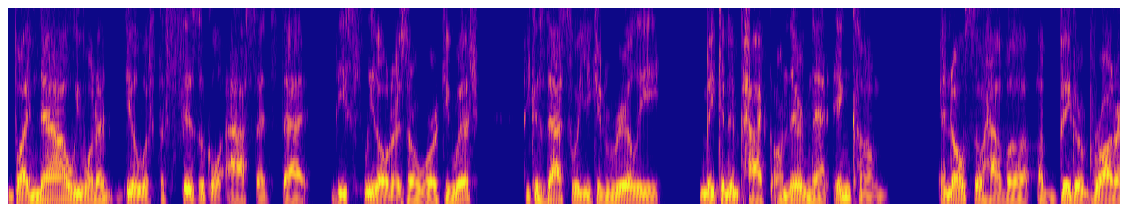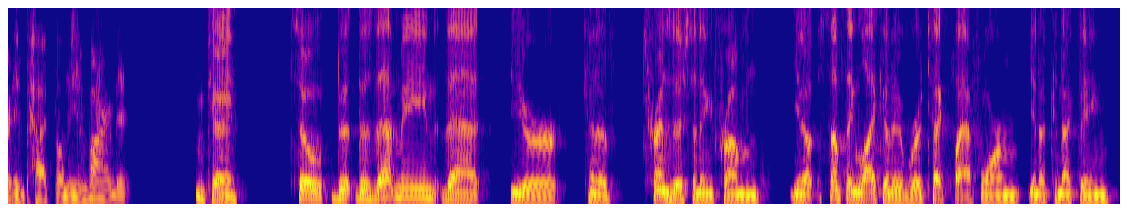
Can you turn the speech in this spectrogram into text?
but now we want to deal with the physical assets that these fleet owners are working with, because that's where you can really make an impact on their net income and also have a, a bigger, broader impact on the environment. Okay. So th- does that mean that you're kind of transitioning from, you know, something like an Uber, a tech platform, you know, connecting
